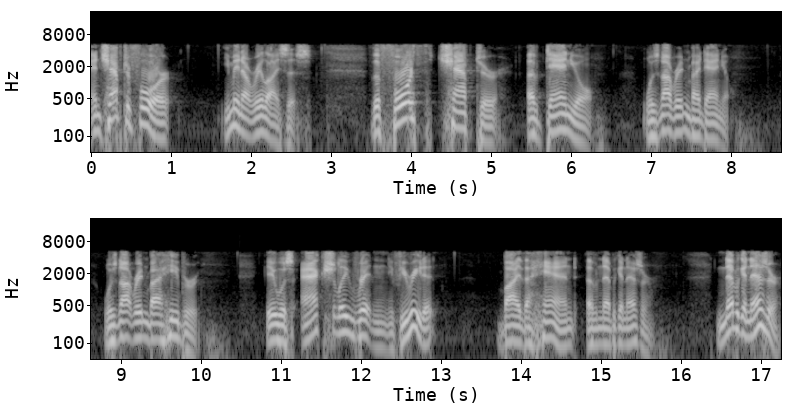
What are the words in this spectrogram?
And chapter 4, you may not realize this. The fourth chapter of Daniel was not written by Daniel, was not written by Hebrew. It was actually written, if you read it, by the hand of Nebuchadnezzar. Nebuchadnezzar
